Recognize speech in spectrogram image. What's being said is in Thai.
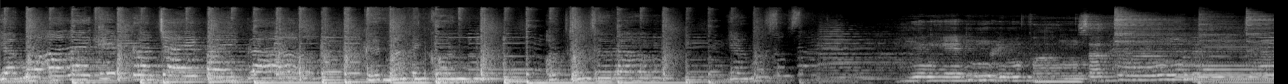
อย่ามัวอะไรคิดร้อนใจไปเปล่า เกิดมาเป็นคนอดทนเธอเรา อย่ามัวสงสัยยังเห็นริมฝั่งสักครั้งในใจ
